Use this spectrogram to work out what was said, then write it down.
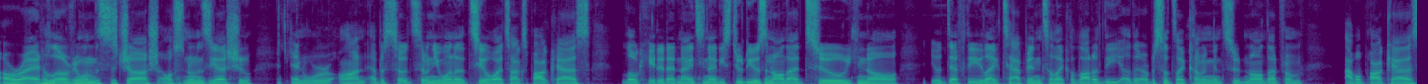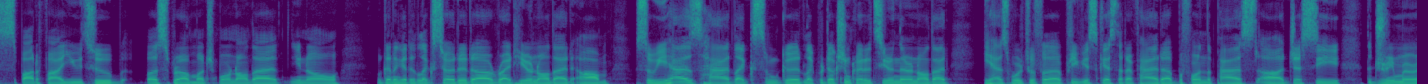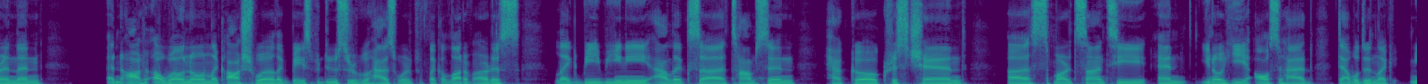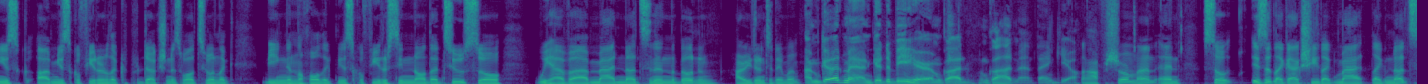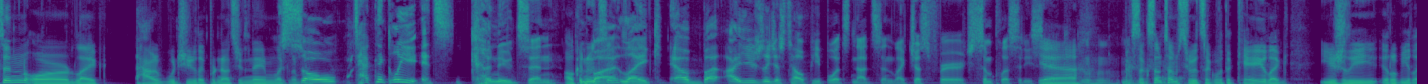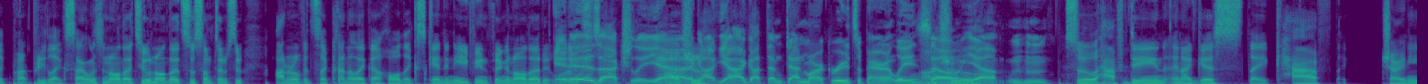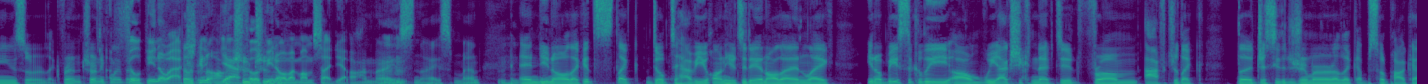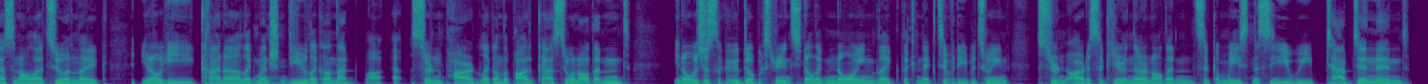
All right, hello everyone. This is Josh, also known as Yeshu, and we're on episode seventy-one of the TLOY Talks podcast, located at 1990 Studios and all that too. You know, you'll definitely like tap into like a lot of the other episodes like coming in soon and all that from Apple Podcasts, Spotify, YouTube, Buzzsprout, much more and all that. You know, we're gonna get it like started uh, right here and all that. Um, so he has had like some good like production credits here and there and all that. He has worked with a previous guest that I've had uh, before in the past, uh, Jesse the Dreamer, and then an a well-known like Oshawa like bass producer who has worked with like a lot of artists like B Beanie, Alex uh, Thompson, Heko, Chris Chand, uh, Smart Santi, and you know he also had dabbled in like music uh, musical theater like production as well too, and like being in the whole like musical theater scene and all that too. So we have uh, Matt Knudsen in the building. How are you doing today, man? I'm good, man. Good to be here. I'm glad. I'm glad, man. Thank you. Ah, for sure, man. And so is it like actually like Matt like Knudsen or like how would you like pronounce your name? Like So technically, it's Knudsen. Oh, Knudsen? But like, uh, but I usually just tell people it's Knudsen, like just for simplicity's sake. Yeah, Mm-hmm. because like sometimes too, it's like with a K, like usually it'll be like pretty like silent and all that too, and all that. So sometimes too, I don't know if it's like kind of like a whole like Scandinavian thing and all that. it's- actually, yeah. Ah, I got, yeah, I got them Denmark roots apparently. so true. yeah, hmm So half Dane and I guess like half like Chinese or like French or anything like that. Filipino actually. Filipino, ah, yeah, true, Filipino true. on my mom's side. Yeah. Ah, nice, nice, man. Mm-hmm. And you know, like it's like dope to have you on here today and all that. And like, you know, basically, um, we actually connected from after like the Jesse the Dreamer like episode podcast and all that too. And like, you know, he kind of like mentioned you like on that uh, certain part, like on the podcast too and all that. And you know, it was just like a dope experience, you know, like knowing like the connectivity between certain artists like here and there and all that. And it's like amazing to see. We tapped in and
